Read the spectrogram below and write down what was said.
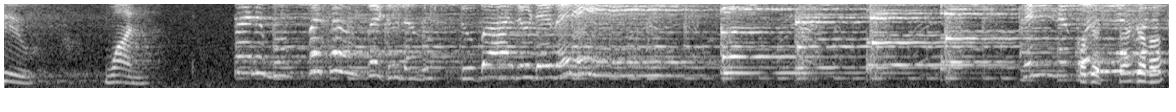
two, one. Okay, thank you, ma'am.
